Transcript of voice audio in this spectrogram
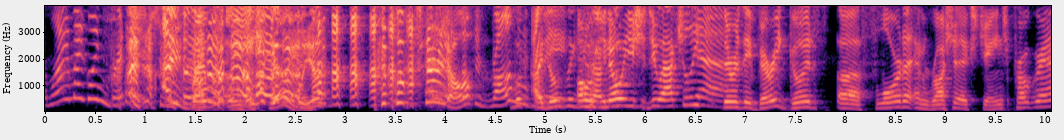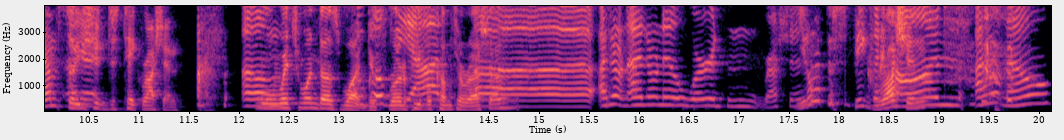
Why am I going British? Hey, What's baby, wrong? Australia. Hip hip What's material. wrong Look, with I don't me? think Oh, have- you know what you should do actually? Yeah. There is a very good uh, Florida and Russia exchange program, so you Okay. should just take Russian. Um, well, which one does what? Do Florida people Sukoviat, come to Russia? I don't. I don't know words in Russian. You don't have to speak Stakhan, Russian. I don't know.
